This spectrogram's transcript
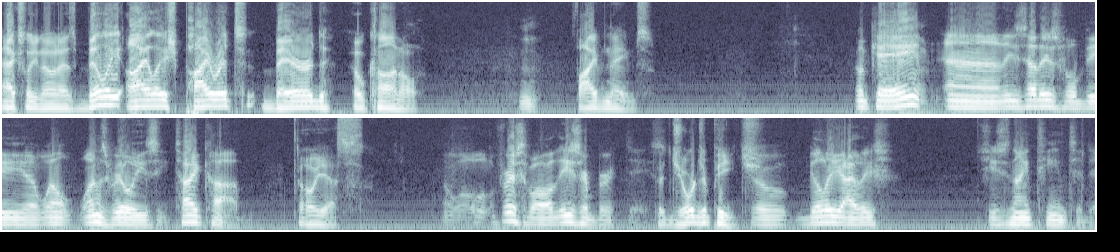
actually known as Billie Eilish Pirate Baird O'Connell. Hmm. Five names. Okay, uh, these others will be, uh, well, one's real easy. Ty Cobb. Oh, yes. Well, first of all, these are birthdays. The Georgia Peach. So, Billie Eilish, she's 19 today.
